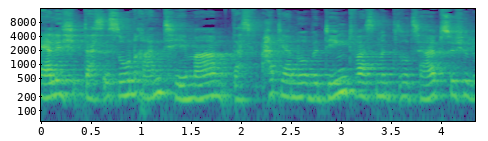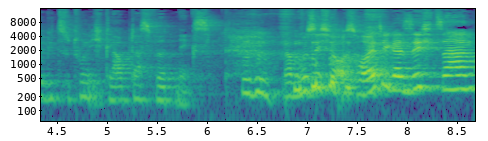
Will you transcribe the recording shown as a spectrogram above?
ehrlich, das ist so ein Randthema, das hat ja nur bedingt was mit Sozialpsychologie zu tun. Ich glaube, das wird nichts. Da muss ich aus heutiger Sicht sagen,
